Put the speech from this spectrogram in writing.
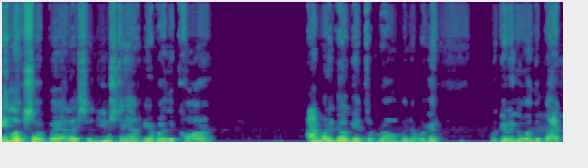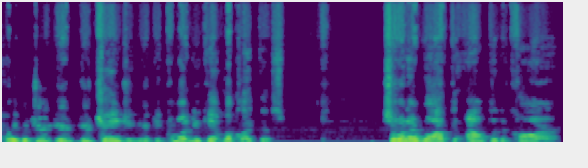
he looked so bad. I said, you stay out here by the car. I'm going to go get the room, and then we're going to we're going to go in the back way. But you're you're you're changing. You're, come on, you can't look like this. So when I walked out to the car,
